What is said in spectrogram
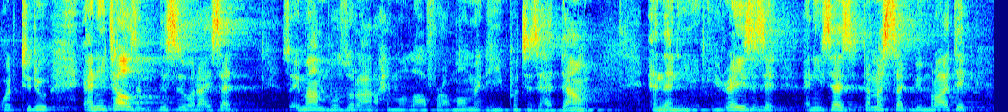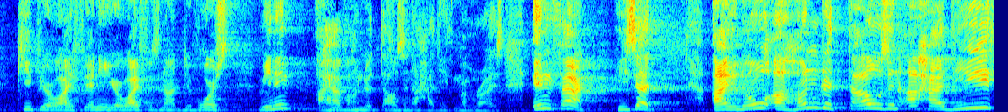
what to do, and he tells him, this is what I said. So Imam Abu Zur'a, rahimahullah, for a moment, he puts his head down, and then he, he raises it, and he says, Tamassak bimratik, keep your wife, yani your wife is not divorced, meaning, I have a hundred thousand hadith memorized. In fact, he said, I know a hundred thousand ahadith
